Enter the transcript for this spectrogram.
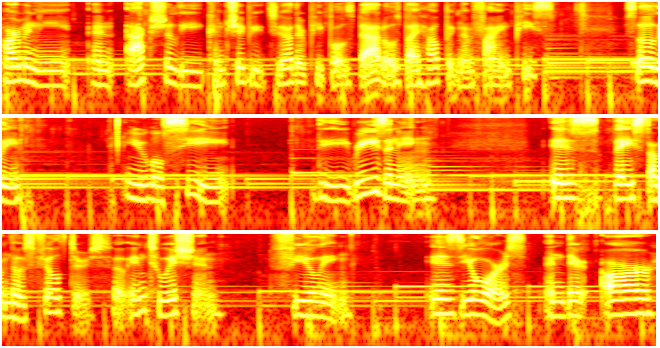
harmony and actually contribute to other people's battles by helping them find peace, slowly you will see the reasoning is based on those filters. So, intuition, feeling is yours, and there are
